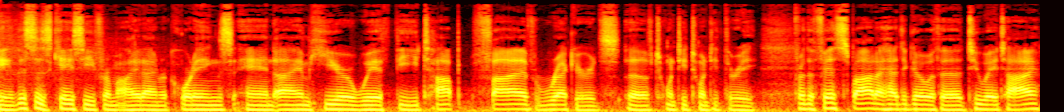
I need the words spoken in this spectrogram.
Hey, this is Casey from Iodine Recordings, and I am here with the top five records of 2023. For the fifth spot, I had to go with a two way tie.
